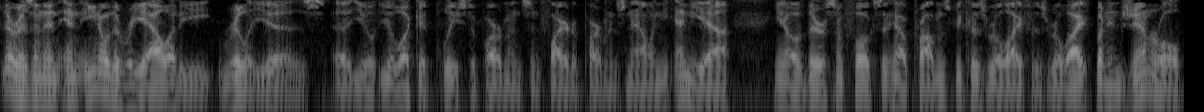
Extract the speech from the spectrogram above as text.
There isn't, and, and you know the reality really is. Uh, you you look at police departments and fire departments now, and and yeah, you know there are some folks that have problems because real life is real life, but in general,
